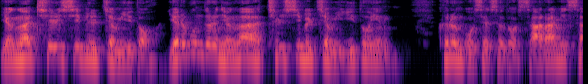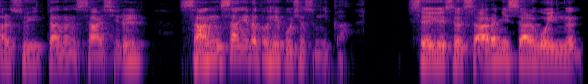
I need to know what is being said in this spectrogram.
영하 71.2도. 여러분들은 영하 71.2도인 그런 곳에서도 사람이 살 수 있다는 사실을 상상이라도 해보셨습니까? 세계에서 사람이 살고 있는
